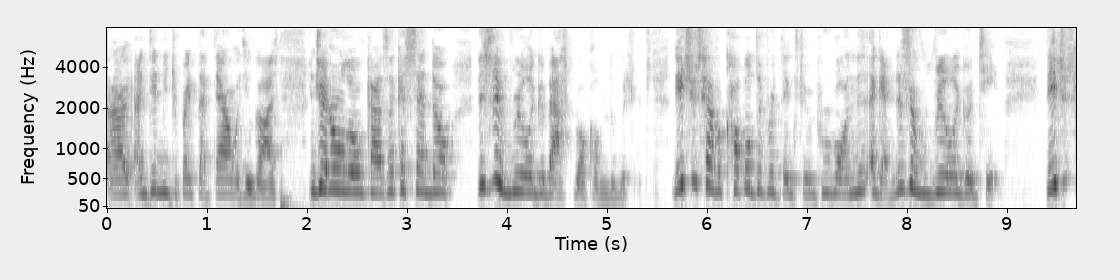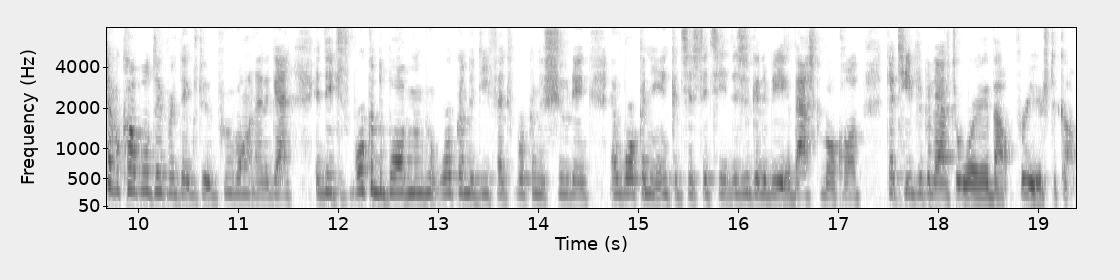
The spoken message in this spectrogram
I, I, did need to break that down with you guys. In general, though, guys, like I said, though, this is a really good basketball club, the Wizards. They just have a couple different things to improve on. Again, this is a really good team. They just have a couple different things to improve on. And again, if they just work on the ball movement, work on the defense, work on the shooting, and work on the inconsistency, this is going to be a basketball club that teams are going to have to worry about for years to come.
